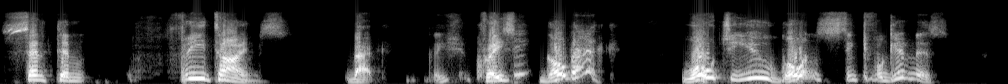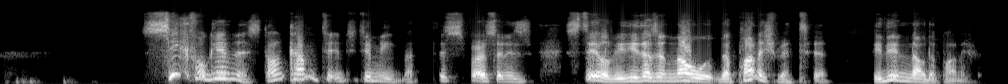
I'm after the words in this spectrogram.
sent him three times back. Are you crazy? Go back. Woe to you. Go and seek forgiveness. Seek forgiveness. Don't come to, to me. But this person is still, he doesn't know the punishment. he didn't know the punishment.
